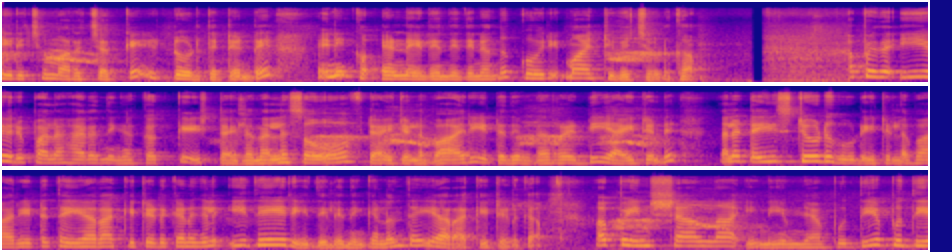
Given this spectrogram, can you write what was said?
തിരിച്ചും മറിച്ചൊക്കെ ഇട്ട് കൊടുത്തിട്ടുണ്ട് ഇനി എണ്ണയിൽ നിന്ന് ഇതിനൊന്ന് കോരി മാറ്റി വെച്ച് കൊടുക്കാം. അപ്പോൾ ഇത് ഈ ഒരു പലഹാരം നിങ്ങൾക്കൊക്കെ ഇഷ്ടമായില്ല. നല്ല സോഫ്റ്റ് ആയിട്ടുള്ള ഭാര്യയിട്ടത് ഇവിടെ റെഡി ആയിട്ടുണ്ട്. നല്ല ടേസ്റ്റോട് കൂടിയിട്ടുള്ള ഭാര്യയിട്ട് തയ്യാറാക്കിയിട്ട് എടുക്കുകയാണെങ്കിൽ ഇതേ രീതിയിൽ നിങ്ങളും തയ്യാറാക്കിയിട്ട് എടുക്കാം. അപ്പോൾ ഇൻഷാല്ല ഇനിയും ഞാൻ പുതിയ പുതിയ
